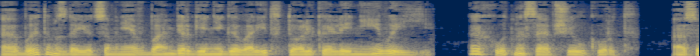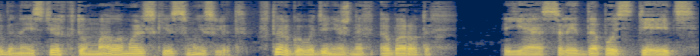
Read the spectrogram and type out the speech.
«Об этом, сдается мне, в Бамберге не говорит только ленивый», — охотно сообщил Курт. «Особенно из тех, кто мало-мальски смыслит в торгово-денежных оборотах». «Если допустить...»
